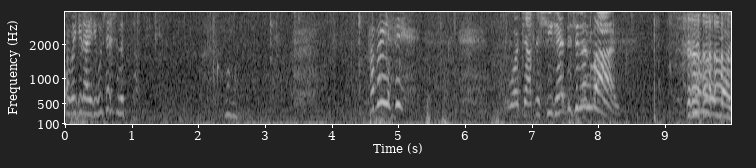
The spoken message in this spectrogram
সবাইকে নারী দিবসের শুভেচ্ছা। হাঁপাই গেছি ও আচ্ছা আপনি শিখাই দিয়েছিলেন ভাই? ভাই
